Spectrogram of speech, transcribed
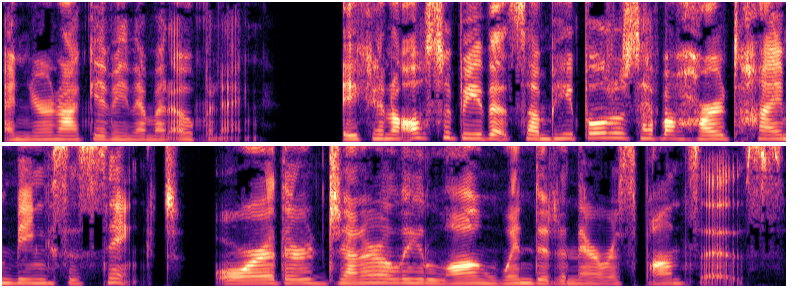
and you're not giving them an opening. It can also be that some people just have a hard time being succinct, or they're generally long winded in their responses,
